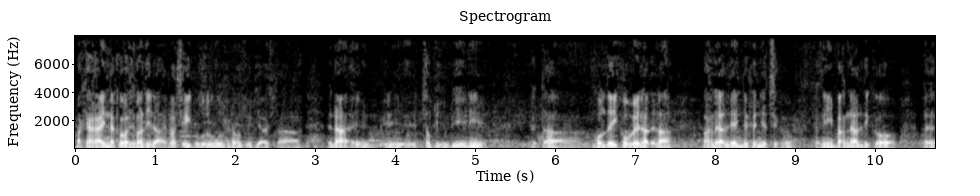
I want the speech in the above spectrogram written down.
bakarra indako bat dira, eba, segituko dugu, zena uzuitia, ez da, ena, ez zautu juri, eni, eta moldeik hobena dela, barnealdean defendiatzeko. Eta ni barnealdiko eh,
